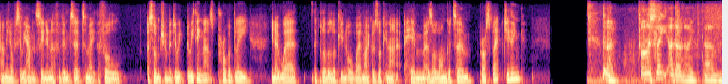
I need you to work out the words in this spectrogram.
I mean, obviously we haven't seen enough of him to to make the full assumption. But do we do we think that's probably, you know, where the club are looking or where Michael's looking at him as a longer term prospect? Do you think? Don't know. Honestly, I don't know. Um,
